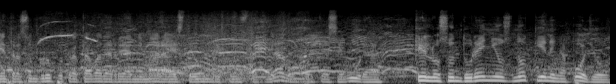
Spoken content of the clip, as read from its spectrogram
Mientras un grupo trataba de reanimar a este hombre consternado porque asegura que los hondureños no tienen apoyo,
